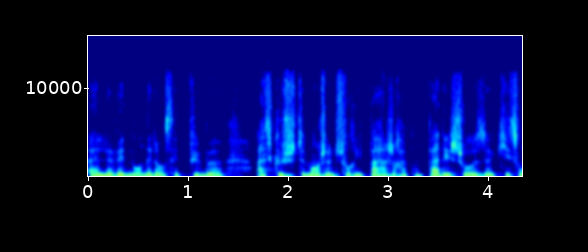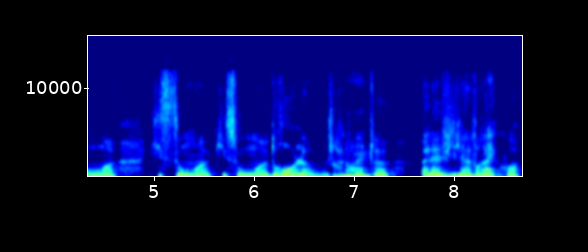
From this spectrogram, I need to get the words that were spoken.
elle avait demandé dans cette pub à ce que justement je ne souris pas, je raconte pas des choses qui sont qui sont qui sont drôles. Je raconte la vie, la vraie, quoi.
